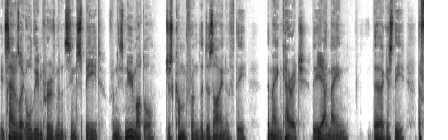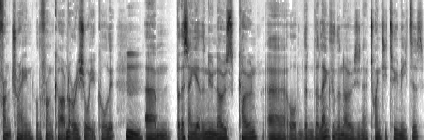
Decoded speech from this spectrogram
it sounds like all the improvements in speed from this new model just come from the design of the the main carriage, the Yeah. the main, the I guess the the front train or the front car. I'm not really sure what you call it, Hmm. um, but they're saying yeah, the new nose cone uh, or the the length of the nose is now 22 meters,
